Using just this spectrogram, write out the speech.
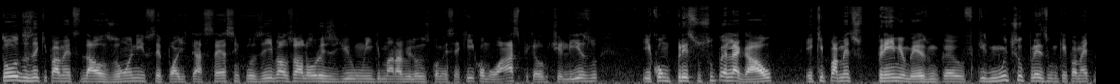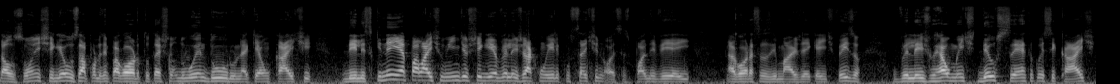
todos os equipamentos da Ozone, você pode ter acesso, inclusive aos valores de um wing maravilhoso como esse aqui, como o ASP, que eu utilizo, e com um preço super legal, equipamentos premium mesmo, eu fiquei muito surpreso com o equipamento da Ozone, cheguei a usar, por exemplo, agora estou testando o Enduro, né, que é um kite deles que nem é para light wind, eu cheguei a velejar com ele com 7 nós, vocês podem ver aí agora essas imagens aí que a gente fez, ó. o velejo realmente deu certo com esse kite,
